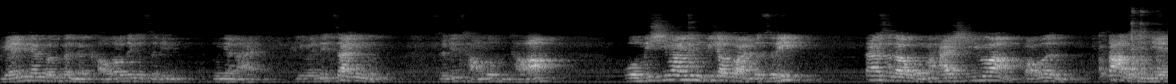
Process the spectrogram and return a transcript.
原原本本的拷到这个指令中间来，因为那占用的指令长度很长。我们希望用比较短的指令，但是呢，我们还希望访问大的空间。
